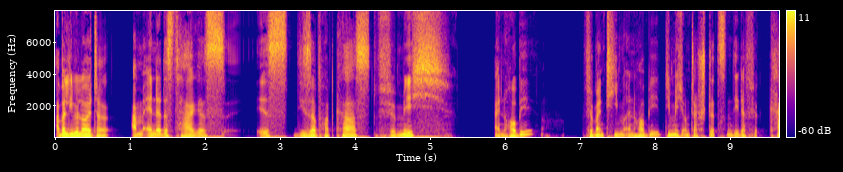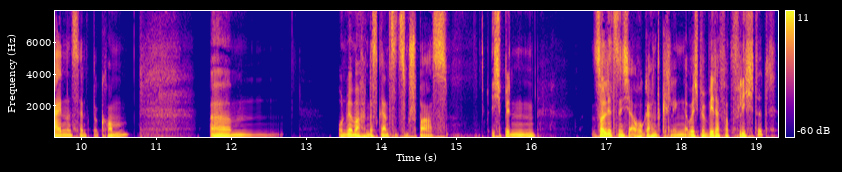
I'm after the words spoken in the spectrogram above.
Aber liebe Leute, am Ende des Tages ist dieser Podcast für mich ein Hobby, für mein Team ein Hobby, die mich unterstützen, die dafür keinen Cent bekommen. Ähm, und wir machen das Ganze zum Spaß. Ich bin, soll jetzt nicht arrogant klingen, aber ich bin weder verpflichtet,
